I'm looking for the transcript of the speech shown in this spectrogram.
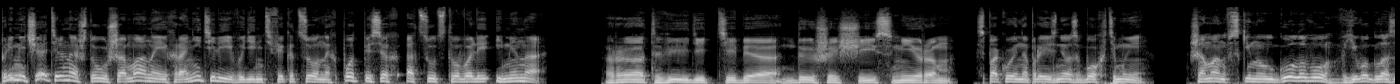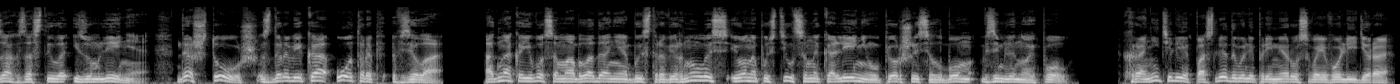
Примечательно, что у шамана и хранителей в идентификационных подписях отсутствовали имена. «Рад видеть тебя, дышащий с миром», – спокойно произнес бог тьмы. Шаман вскинул голову, в его глазах застыло изумление. Да что уж, здоровяка оторопь взяла. Однако его самообладание быстро вернулось, и он опустился на колени, упершись лбом в земляной пол. Хранители последовали примеру своего лидера.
